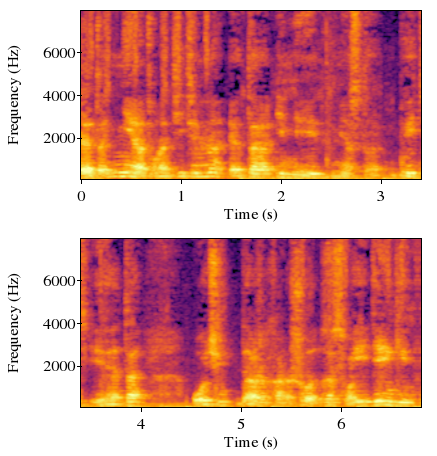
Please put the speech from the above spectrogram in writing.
это не отвратительно, это имеет место быть, и это очень даже хорошо за свои деньги.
